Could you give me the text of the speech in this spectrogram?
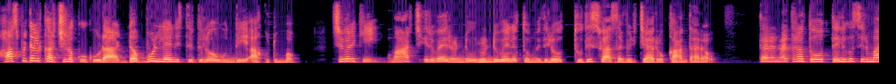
హాస్పిటల్ ఖర్చులకు కూడా డబ్బులు లేని స్థితిలో ఉంది ఆ కుటుంబం. చివరికి మార్చ్ ఇరవై రెండు రెండు వేల తొమ్మిదిలో తుది శ్వాస విడిచారు కాంతారావు. తన నటనతో తెలుగు సినిమా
